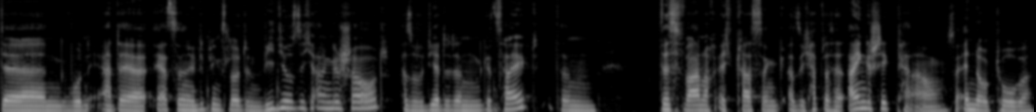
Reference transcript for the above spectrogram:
dann wurden, hat er erst seine Lieblingsleute im Video sich angeschaut. Also die hat er dann gezeigt. Dann, das war noch echt krass. Dann, also ich habe das halt eingeschickt, keine Ahnung, so Ende Oktober.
